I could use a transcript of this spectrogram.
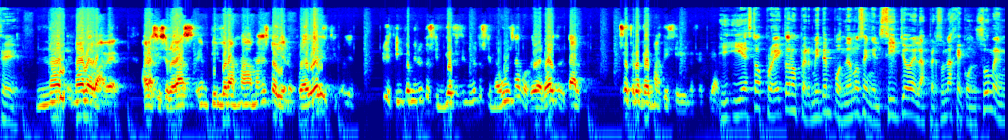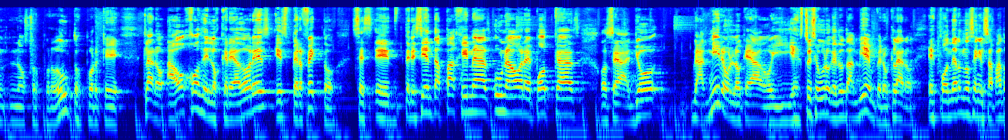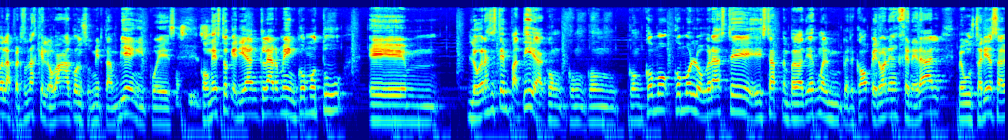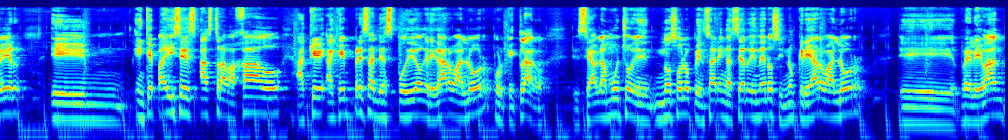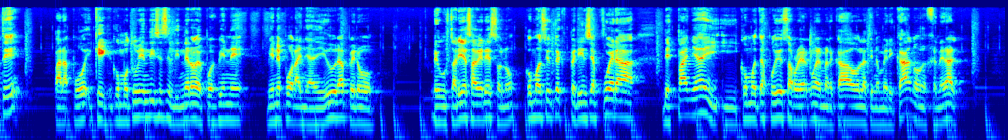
no, no lo va a ver. Ahora, si se lo das en píldoras más, más esto, oye, lo puede ver y decir, oye, cinco minutos, y diez minutos, si me gusta, pues veo el otro y tal. Eso creo que es más visible, efectivamente. Y, estos proyectos nos permiten ponernos en el sitio de las personas que consumen nuestros productos, porque, claro, a ojos de los creadores es perfecto. 300 eh, páginas, una hora de podcast, o sea, yo admiro lo que hago y estoy seguro que tú también, pero claro, es ponernos en el zapato de las personas que lo van a consumir también. Y pues con esto quería anclarme en cómo tú eh, lograste esta empatía con, cómo, cómo, lograste esta empatía con el mercado peruano en general. Me gustaría saber em, en qué países has trabajado, a qué, a qué empresas le has podido agregar valor, porque claro, se habla mucho de no solo pensar en hacer dinero, sino crear valor eh, relevante para poder, que como tú bien dices, el dinero después viene, viene por añadidura, pero me gustaría saber eso, ¿no? ¿Cómo ha sido tu experiencia fuera de España y, cómo te has podido desarrollar con el mercado latinoamericano en general?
